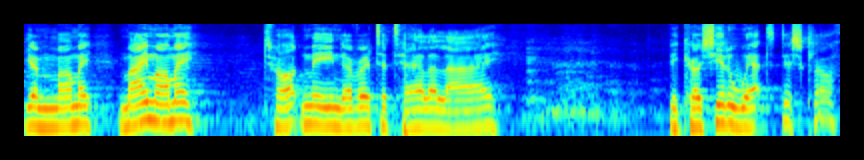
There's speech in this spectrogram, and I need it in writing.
your mommy. My mommy taught me never to tell a lie because she had a wet dishcloth.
